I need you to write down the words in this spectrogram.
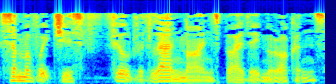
some of which is filled with landmines by the Moroccans.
